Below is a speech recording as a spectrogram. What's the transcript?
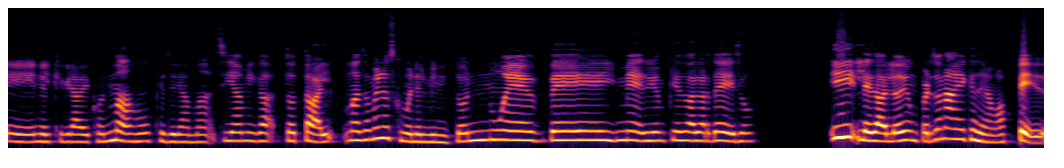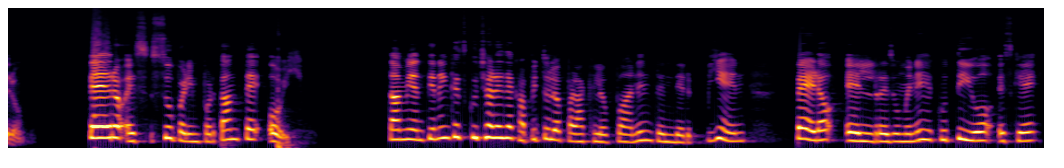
eh, en el que grabé con Majo, que se llama Sí, amiga, total, más o menos como en el minuto nueve y medio empiezo a hablar de eso. Y les hablo de un personaje que se llama Pedro. Pedro es súper importante hoy. También tienen que escuchar ese capítulo para que lo puedan entender bien, pero el resumen ejecutivo es que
